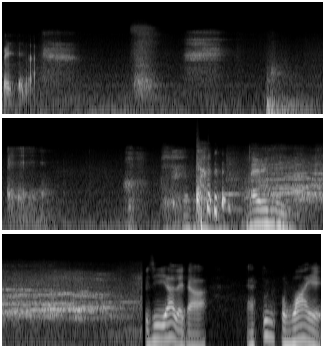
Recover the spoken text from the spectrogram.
ပဲကျလာ very me ပကြီးရလည်းဒါဒါသူ့ဘဝရဲ့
